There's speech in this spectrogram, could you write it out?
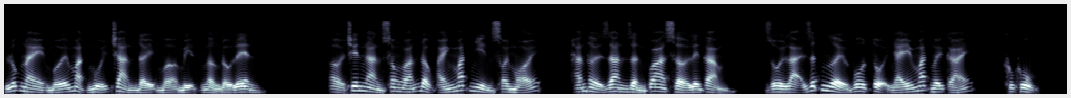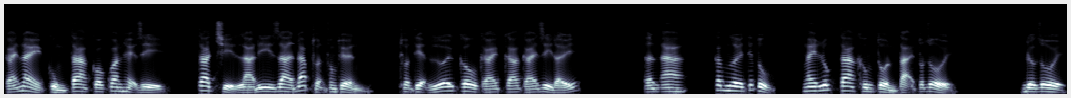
lúc này mới mặt mũi tràn đầy mở mịt ngẩng đầu lên. Ở trên ngàn song oán độc ánh mắt nhìn soi mói, hắn thời gian dần qua sờ lên cằm, rồi lại rất người vô tội nháy mắt mấy cái, khúc khục, cái này cùng ta có quan hệ gì, ta chỉ là đi ra đáp thuận phong thuyền, thuận tiện lưỡi câu cái cá cái gì đấy. Ân a, các ngươi tiếp tục, ngay lúc ta không tồn tại tốt rồi. Được rồi,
